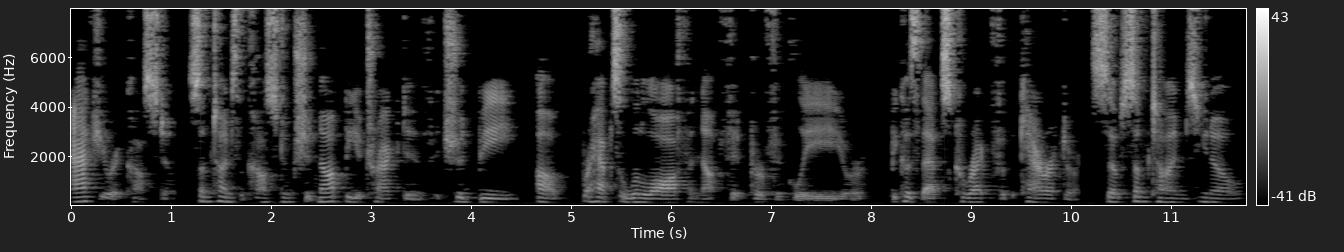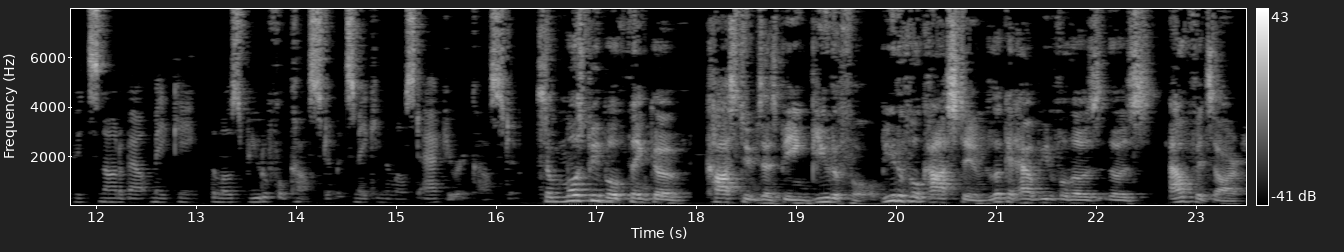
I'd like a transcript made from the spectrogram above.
accurate costume. Sometimes the costume should not be attractive. It should be uh, perhaps a little off and not fit perfectly or because that's correct for the character. So sometimes, you know, it's not about making the most beautiful costume, it's making the most accurate costume. So most people think of costumes as being beautiful, beautiful costumes. Look at how beautiful those those outfits are.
